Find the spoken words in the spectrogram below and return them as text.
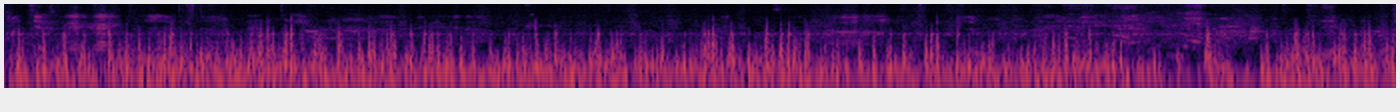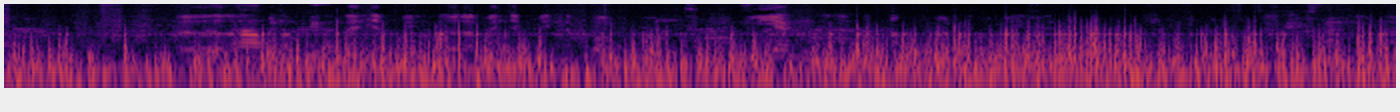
มันจะใกล้ๆคืน เสียง เออภาพมันเดือดน่าจะเป็นเออมันจะเป็นพวกเลี้ยนนะบางคนจะคล้ายๆกัน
